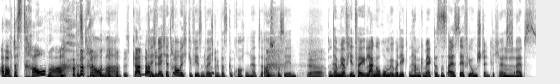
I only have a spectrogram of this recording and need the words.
aber auch das Trauma. Das Trauma. Ich kann da Vielleicht wäre ich ja traurig gewesen, weil ich mir was gebrochen hätte, aus Versehen. Ja. Und da haben wir auf jeden Fall lange rum überlegt und haben gemerkt, dass es alles sehr viel umständlicher ist, Mhm. als es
